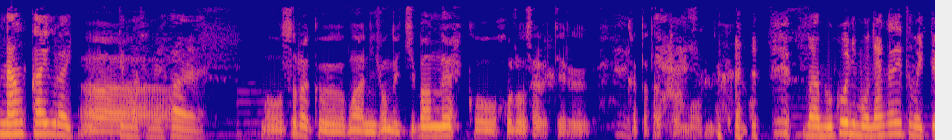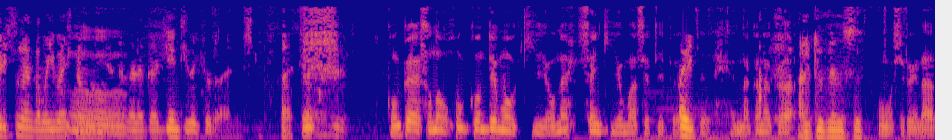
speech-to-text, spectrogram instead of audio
何回ぐらい行あってますね。ーはい。もうおそらく、まあ、日本で一番ね、こう、フォローされてる方だと思うんだけど、まあ、向こうにもう何ヶ月も行ってる人なんかもいましたもんで、うんなかなか現地の人があれですけど。はい。今回、その香港デモ記をね、選記読ませていただいて、なかなかありがとうございます。面白いな、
